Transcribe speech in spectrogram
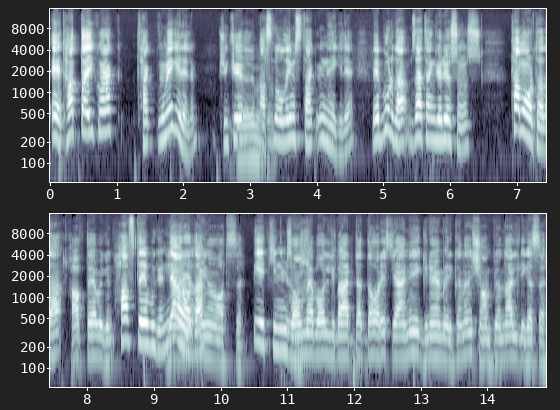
Evet hatta ilk olarak takvime gelelim. Çünkü Gelelim hocam. aslında olayımız takvimle ilgili. Ve burada zaten görüyorsunuz tam ortada Haftaya bugün. haftaya bugün ne var orada? Ayın 16'sı. Bir etkinliğimiz var. CONMEBOL Libertadores yani Güney Amerika'nın Şampiyonlar Ligası.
